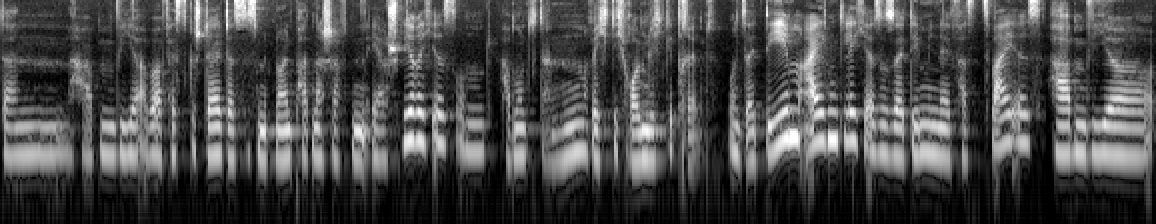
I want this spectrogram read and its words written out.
dann haben wir aber festgestellt, dass es mit neuen Partnerschaften eher schwierig ist und haben uns dann richtig räumlich getrennt. Und seitdem eigentlich, also seitdem Minel fast zwei ist, haben wir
